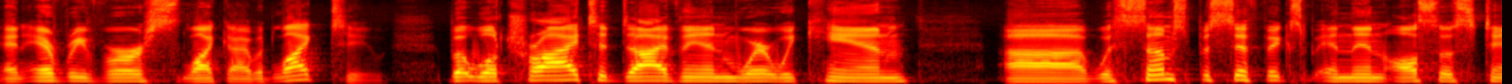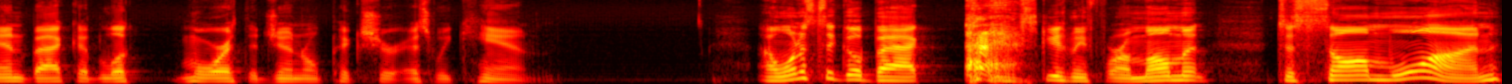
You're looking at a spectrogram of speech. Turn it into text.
and every verse like I would like to. But we'll try to dive in where we can uh, with some specifics and then also stand back and look more at the general picture as we can. I want us to go back, excuse me, for a moment to Psalm 1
